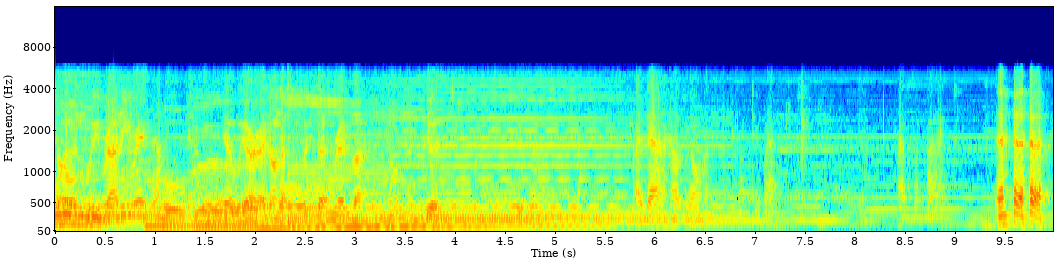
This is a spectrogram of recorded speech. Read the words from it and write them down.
So are we running right now? Over Yeah, we are. I don't have to push that red button. No, that's good. Good. Hi, Dan. How's it going? Not too bad. That's a fact.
